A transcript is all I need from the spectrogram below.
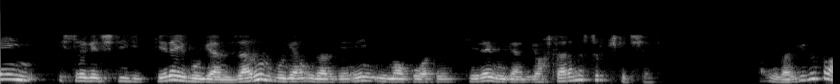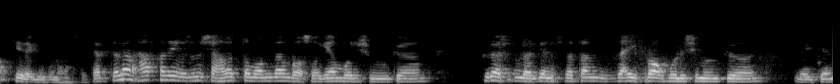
eng ishtirok etishligi kerak bo'lgan zarur bo'lgan ularga eng iymon quvvati kerak bo'lgan yoshlarimiz turib ketishadi ularga ko'proq kerak bu narsa. Kattalar har qanday o'zini shahvat tomonidan bosib olgan bo'lishi mumkin. Kurash ularga nisbatan zaifroq bo'lishi mumkin lekin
